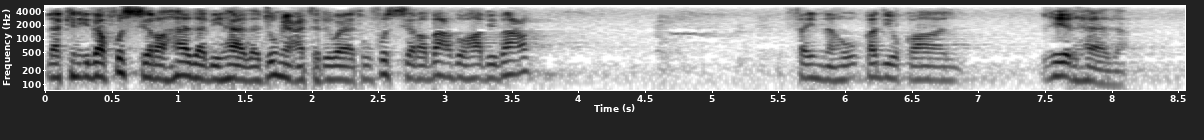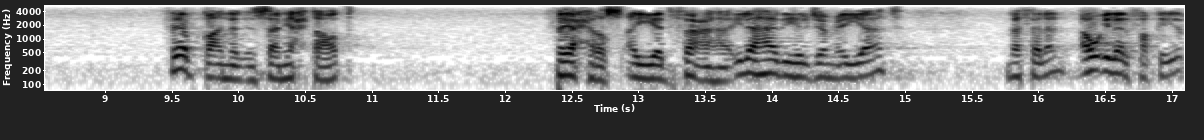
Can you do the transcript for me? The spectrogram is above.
لكن إذا فسر هذا بهذا جمعت الروايات وفسر بعضها ببعض فإنه قد يقال غير هذا. فيبقى أن الإنسان يحتاط فيحرص أن يدفعها إلى هذه الجمعيات مثلا أو إلى الفقير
